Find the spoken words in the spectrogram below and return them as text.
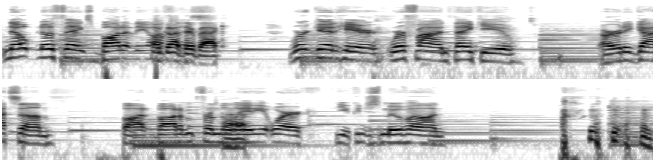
Nope, no thanks. Bought at the Oh god, they're back. We're good here. We're fine, thank you. Already got some. Bought bought them from the Uh, lady at work. You can just move on. and,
